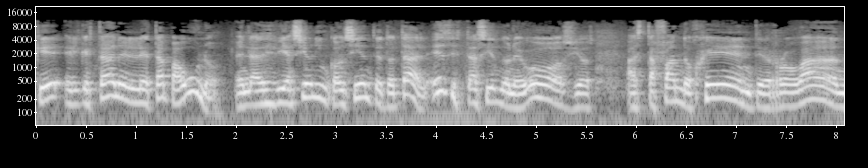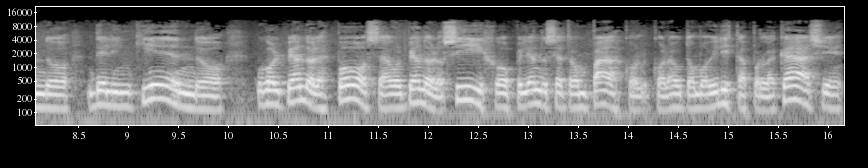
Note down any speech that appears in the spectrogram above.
que el que está en la etapa 1, en la desviación inconsciente total. Ese está haciendo negocios, estafando gente, robando, delinquiendo, golpeando a la esposa, golpeando a los hijos, peleándose a trompadas con, con automovilistas por la calle,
